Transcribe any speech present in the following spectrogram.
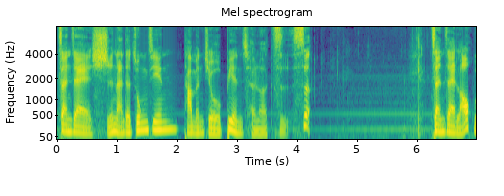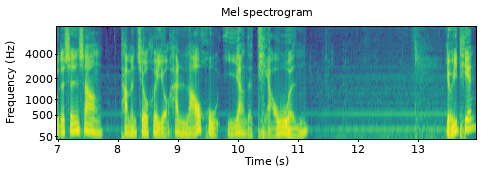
站在石楠的中间，他们就变成了紫色；站在老虎的身上。他们就会有和老虎一样的条纹。有一天，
